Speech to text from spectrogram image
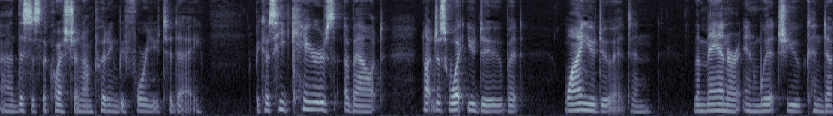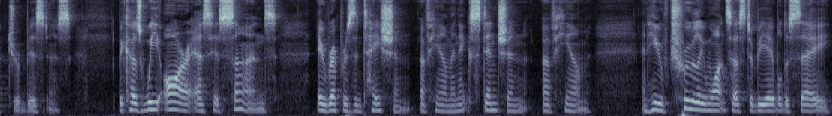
Uh, this is the question I'm putting before you today because He cares about not just what you do, but why you do it and the manner in which you conduct your business. Because we are, as His sons, a representation of Him, an extension of Him. And He truly wants us to be able to say,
